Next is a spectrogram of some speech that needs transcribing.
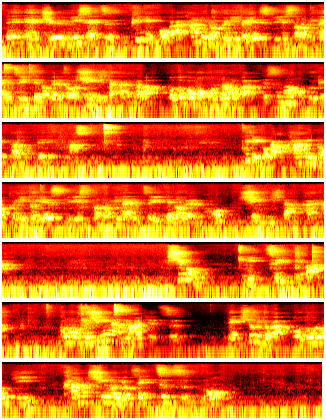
で12節。ピリポが神の国とイエス・キリストの皆について述べるのを信じた彼らは男も女もバプテスマを受けたと出てきます。ピリポが神の国とイエス・キリストの皆について述べるのを信じた彼ら。シモンについてはこの不思議な魔術で人々が驚き関心を寄せつつも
